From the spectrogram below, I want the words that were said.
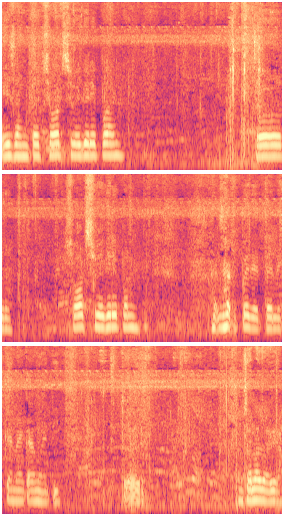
हे सांगतात शॉर्ट्स वगैरे पण. तर शॉर्ट्स वगैरे पण हजार रुपये देता का नाही काय माहिती. तर चला जाऊया.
